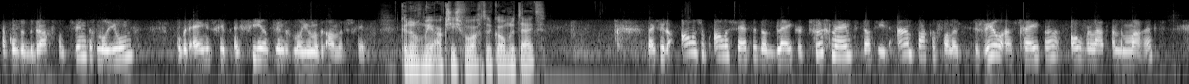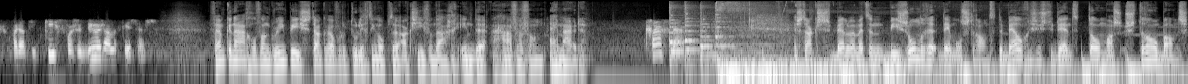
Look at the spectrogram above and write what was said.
daar komt het bedrag van 20 miljoen op het ene schip en 24 miljoen op het andere schip. Kunnen we nog meer acties verwachten de komende tijd? Wij zullen alles op alles zetten dat Bleker terugneemt... dat hij het aanpakken van het teveel aan schepen overlaat aan de markt... maar dat hij kiest voor zijn duurzame vissers. Femke Nagel van Greenpeace, dank u wel voor de toelichting op de actie vandaag in de haven van IJmuiden. Graag gedaan. Straks bellen we met een bijzondere demonstrant. De Belgische student Thomas Stroobans.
